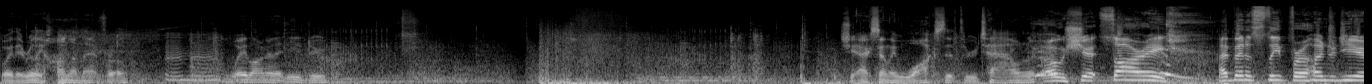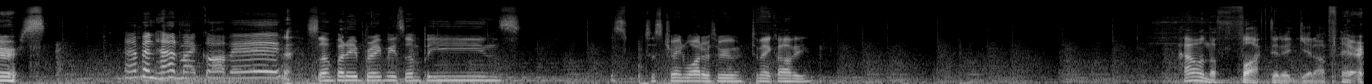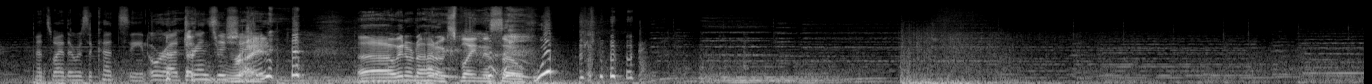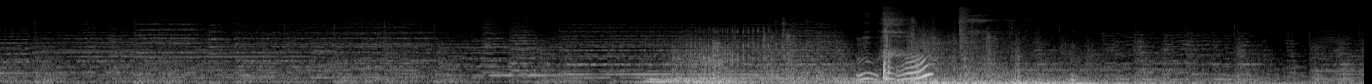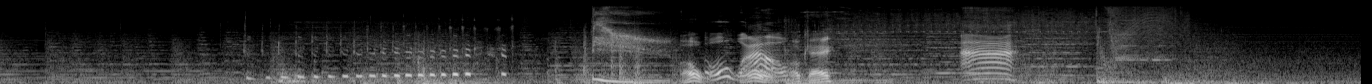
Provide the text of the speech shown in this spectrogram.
Boy, they really hung on that for a mm-hmm. way longer than it needed to. She accidentally walks it through town. Like, oh shit, sorry! I've been asleep for a hundred years! Haven't had my coffee. Somebody bring me some beans! Just, just strain water through to make coffee. How in the fuck did it get up there? That's why there was a cutscene or a transition. right. Uh, we don't know how to explain this, so whoop! Oh. Oh, wow. Whoa, okay. Ah.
